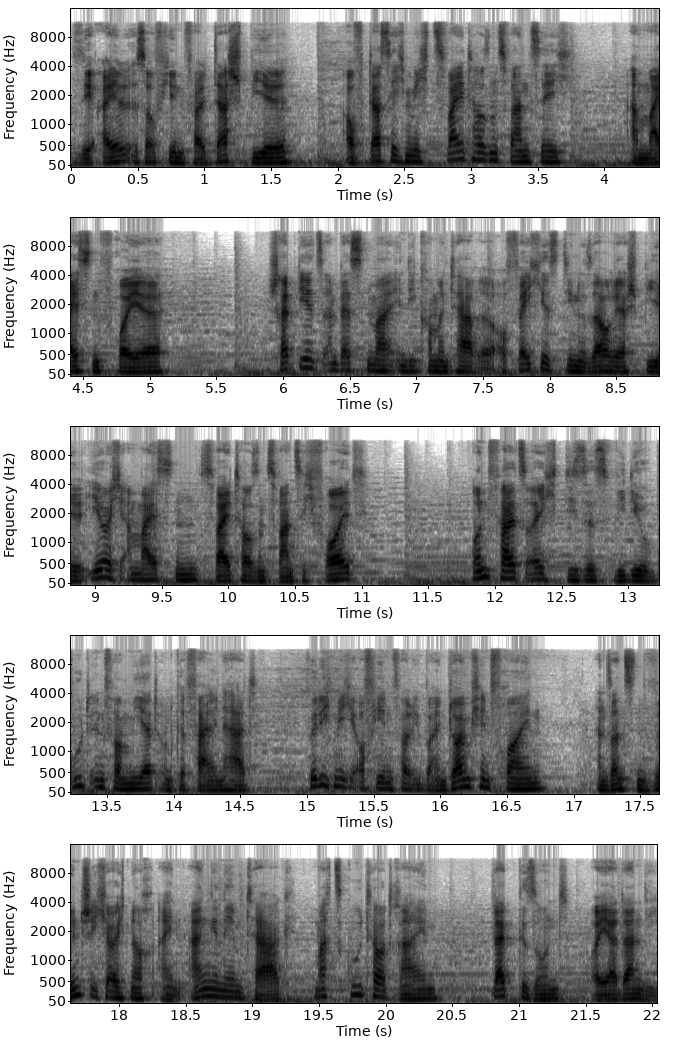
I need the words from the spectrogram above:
The Isle ist auf jeden Fall das Spiel, auf das ich mich 2020 am meisten freue. Schreibt ihr jetzt am besten mal in die Kommentare, auf welches Dinosaurier-Spiel ihr euch am meisten 2020 freut. Und falls euch dieses Video gut informiert und gefallen hat, würde ich mich auf jeden Fall über ein Däumchen freuen. Ansonsten wünsche ich euch noch einen angenehmen Tag, macht's gut, haut rein, bleibt gesund, euer Dandy.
